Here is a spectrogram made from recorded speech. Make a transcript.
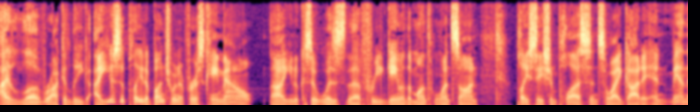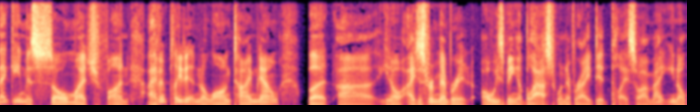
I love Rocket League. I used to play it a bunch when it first came out, uh, you know, because it was the free game of the month once on PlayStation Plus, and so I got it. And man, that game is so much fun. I haven't played it in a long time now, but uh, you know, I just remember it always being a blast whenever I did play. So I might, you know,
